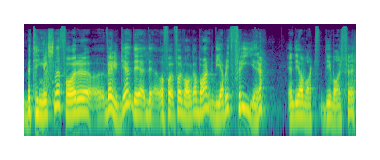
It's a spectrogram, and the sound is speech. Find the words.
betingelsene for, velge, det, det, for, for, valg av barn de er blitt friere enn de, vært, de, var før.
